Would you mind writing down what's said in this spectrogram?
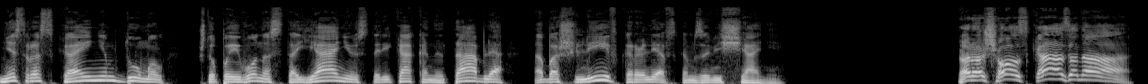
не с раскаянием думал, что по его настоянию старика Канетабля обошли в королевском завещании. «Хорошо сказано!»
